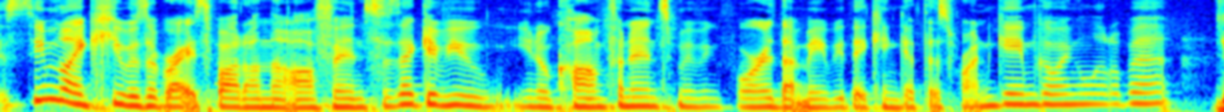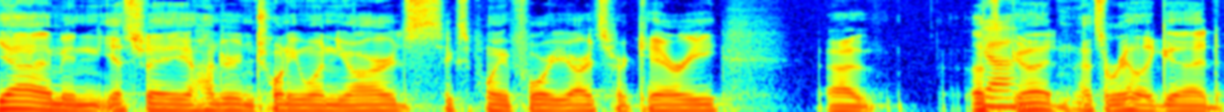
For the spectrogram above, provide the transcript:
It seemed like he was a bright spot on the offense. Does that give you, you know, confidence moving forward that maybe they can get this run game going a little bit? Yeah, I mean, yesterday 121 yards, 6.4 yards per carry. Uh, that's Yeah. good. That's really good.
